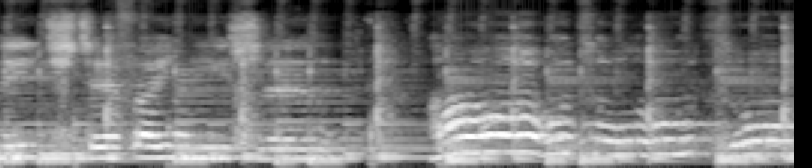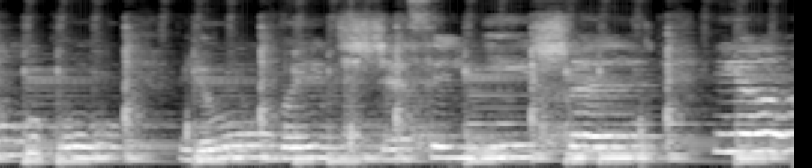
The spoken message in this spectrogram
niște fainișe, Autoțolcu, iubiți ce silnișe, Iar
